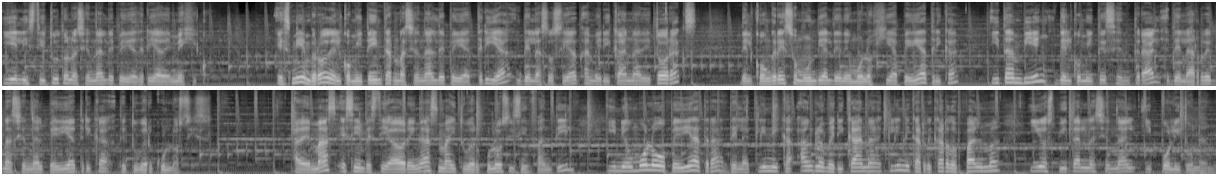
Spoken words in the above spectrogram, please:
y el Instituto Nacional de Pediatría de México. Es miembro del Comité Internacional de Pediatría de la Sociedad Americana de Tórax del Congreso Mundial de Neumología Pediátrica y también del Comité Central de la Red Nacional Pediátrica de Tuberculosis. Además, es investigador en asma y tuberculosis infantil y neumólogo pediatra de la Clínica Angloamericana, Clínica Ricardo Palma y Hospital Nacional Hipólito Unán.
